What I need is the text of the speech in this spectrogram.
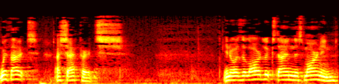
without a shepherd. You know, as the Lord looks down this morning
